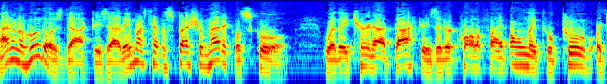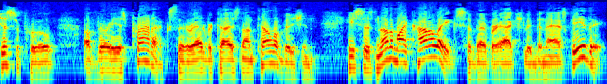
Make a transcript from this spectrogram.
I don't know who those doctors are. They must have a special medical school where they turn out doctors that are qualified only to approve or disapprove of various products that are advertised on television. He says, none of my colleagues have ever actually been asked either.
